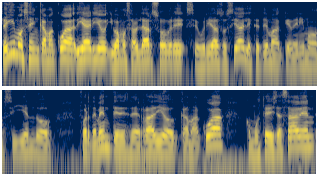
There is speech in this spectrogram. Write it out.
Seguimos en Camacua Diario y vamos a hablar sobre seguridad social, este tema que venimos siguiendo fuertemente desde Radio Camacua. Como ustedes ya saben,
